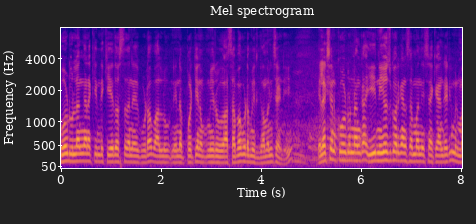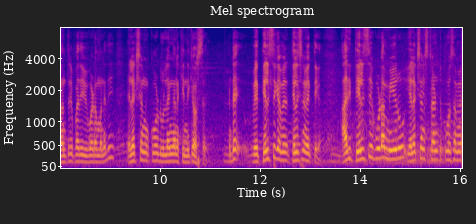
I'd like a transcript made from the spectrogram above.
కోడ్ ఉల్లంఘన కిందకి ఏది వస్తుంది అనేది కూడా వాళ్ళు నిన్న పొట్టిన మీరు ఆ సభ కూడా మీరు గమనించండి. ఎలక్షన్ కోడ్ ఉన్నాక ఈ నియోజకవర్గానికి సంబంధించిన క్యాండిడేట్కి మీరు మంత్రి పదవి ఇవ్వడం అనేది ఎలక్షన్ కోడ్ ఉల్లంఘన కిందకే వస్తుంది. అంటే తెలిసి తెలిసిన వ్యక్తిగా. అది తెలిసి కూడా మీరు ఎలక్షన్ స్టంట్ కోసమే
